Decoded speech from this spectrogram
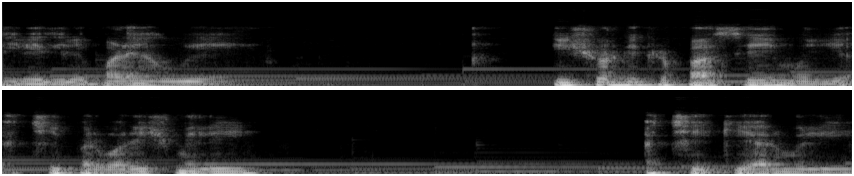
धीरे धीरे बड़े हुए। ईश्वर की कृपा से मुझे अच्छी परवरिश मिली। अच्छी केयर मिली।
